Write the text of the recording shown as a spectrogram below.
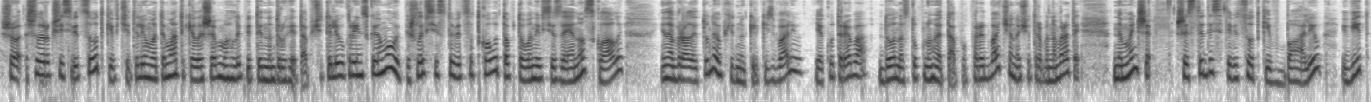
що 46% вчителів математики лише б могли піти на другий етап. Вчителі української мови пішли всі 100%, тобто вони всі ЗНО склали і набрали ту необхідну кількість балів, яку треба до наступного етапу. Передбачено, що треба набрати не менше 60% балів від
